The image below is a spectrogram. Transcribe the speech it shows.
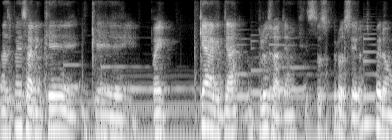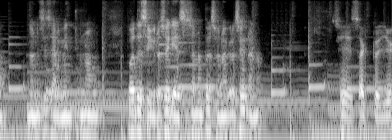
Me hace pensar en que, que que ya, incluso haya gestos groseros, pero no necesariamente uno puede decir grosería si es una persona grosera, ¿no? Sí, exacto. Yo,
